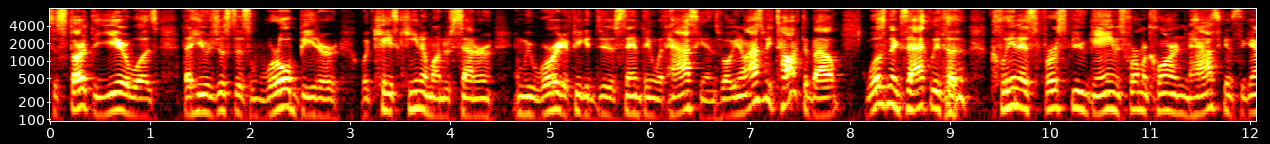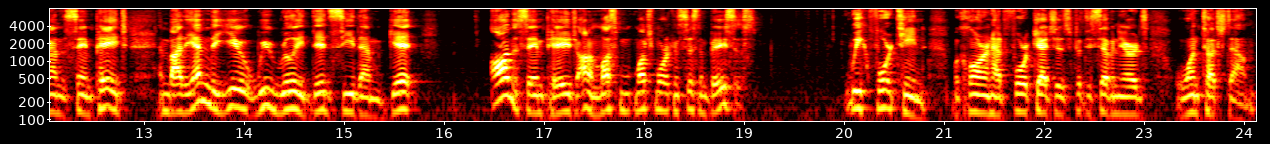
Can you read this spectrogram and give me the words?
to start the year was that he was just this world beater with Case Keenum under center, and we worried if he could do the same thing with Haskins. Well, you know, as we talked about, wasn't exactly the cleanest first few games for McLaurin and Haskins to get on the same page. And by the end of the year, we really did see them get on the same page on a much much more consistent basis. Week 14, McLaurin had four catches, 57 yards, one touchdown.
